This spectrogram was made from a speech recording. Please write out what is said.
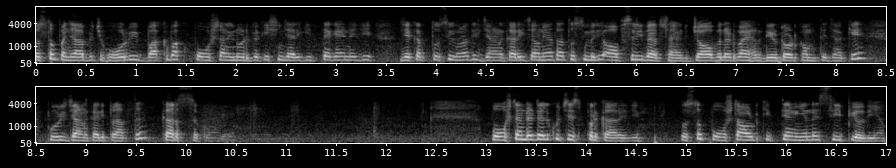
ਦੋਸਤੋ ਪੰਜਾਬ ਵਿੱਚ ਹੋਰ ਵੀ ਵੱਖ-ਵੱਖ ਪੋਸਟਾਂ ਲਈ ਨੋਟੀਫਿਕੇਸ਼ਨ ਜਾਰੀ ਕੀਤੇ ਗਏ ਨੇ ਜੀ। ਜੇਕਰ ਤੁਸੀਂ ਉਹਨਾਂ ਦੀ ਜਾਣਕਾਰੀ ਚਾਹੁੰਦੇ ਹੋ ਤਾਂ ਤੁਸੀਂ ਮੇਰੀ ਆਫੀਸ਼ੀਅਲੀ ਵੈਬਸਾਈਟ jobalertbyhardeep.com ਤੇ ਜਾ ਕੇ ਪੂਰੀ ਜਾਣਕਾਰੀ ਪ੍ਰਾਪਤ ਕਰ ਸਕੋਗੇ। ਪੋਸਟਾਂ ਡਿਟੇਲ ਕੁਝ ਇਸ ਪ੍ਰਕਾਰ ਹੈ ਜੀ। ਦੋਸਤੋ ਪੋਸਟਾਂ ਆਊਟ ਕੀਤੀਆਂ ਗਈਆਂ ਨੇ ਸੀਪੀਓ ਦੀਆਂ।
